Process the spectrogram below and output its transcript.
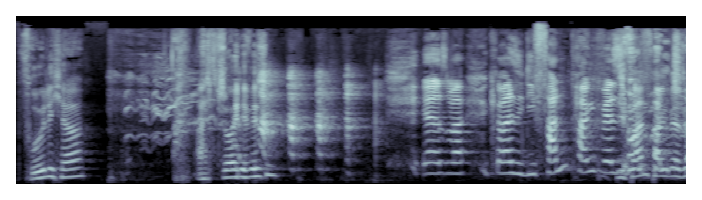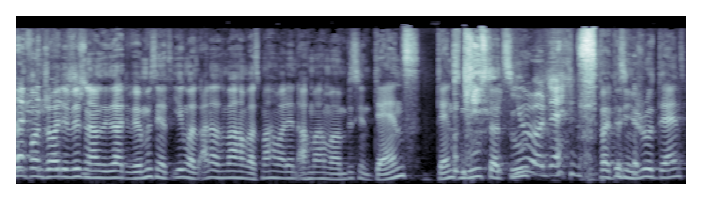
fröhlicher als Joy Division. Ja, das war quasi die Fun-Punk-Version. Die Fun-Punk-Version von Joy Division haben sie gesagt, wir müssen jetzt irgendwas anderes machen. Was machen wir denn? Ach, machen wir ein bisschen Dance, Dance-Moves dazu. Eurodance. Ein bisschen Eurodance.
